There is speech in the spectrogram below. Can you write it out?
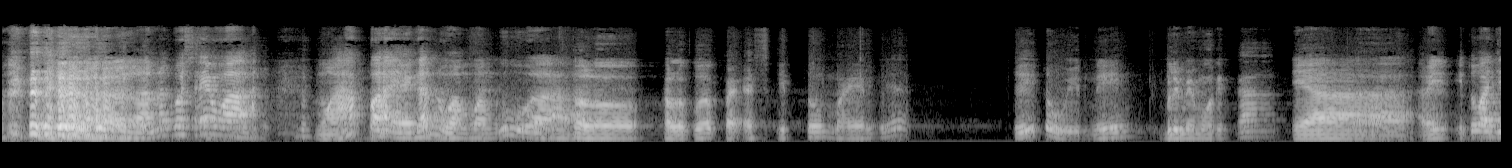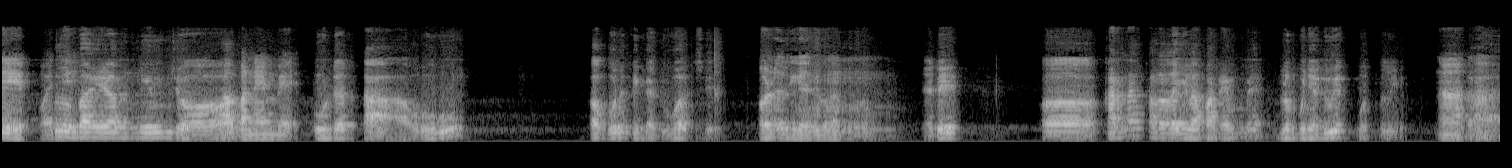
Karena gue sewa. Mau apa ya kan uang uang gue kalau kalau gue PS itu mainnya ya itu winning beli memory card. Ya itu wajib lu wajib. bayangin John 8 MB udah tahu. Oh gue udah 32 sih. Oh lu tiga dua. Hmm. jadi eh, karena kalau lagi 8 MB belum punya duit buat beli. Nah. Nah,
